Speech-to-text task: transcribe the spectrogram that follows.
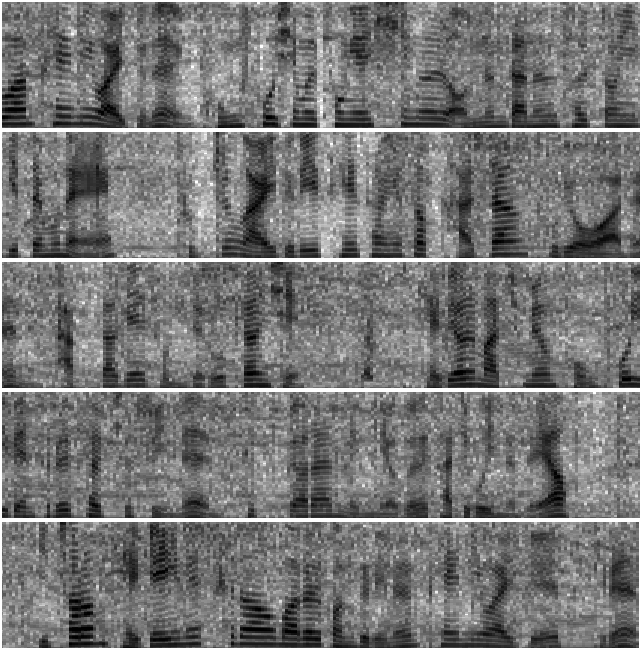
또한 페니와이즈는 공포심을 통해 힘을 얻는다는 설정이기 때문에 극중 아이들이 세상에서 가장 두려워하는 각각의 존재로 변신, 개별 맞춤형 공포 이벤트를 펼칠 수 있는 특별한 능력을 가지고 있는데요. 이처럼 개개인의 트라우마를 건드리는 페니와이즈의 스킬은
